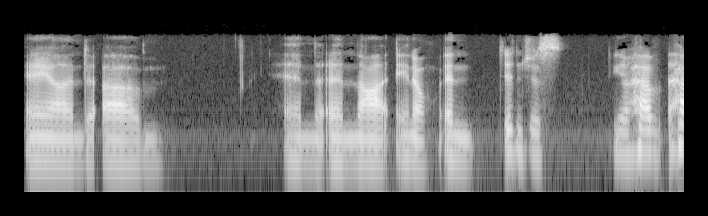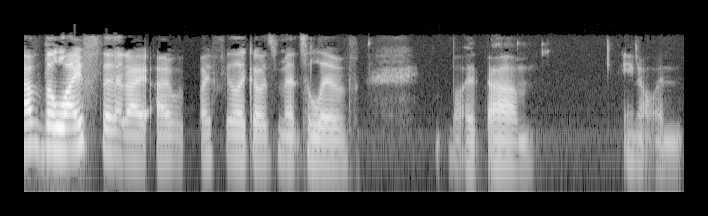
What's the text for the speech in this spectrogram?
and um, and and not you know and and just you know have have the life that I I, I feel like I was meant to live, but um, you know, and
